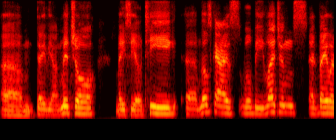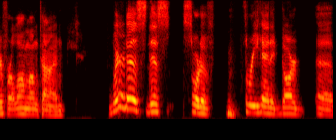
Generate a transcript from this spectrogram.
um, Davion Mitchell, MaCio Teague. Um, those guys will be legends at Baylor for a long, long time. Where does this sort of hmm. three headed guard uh,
